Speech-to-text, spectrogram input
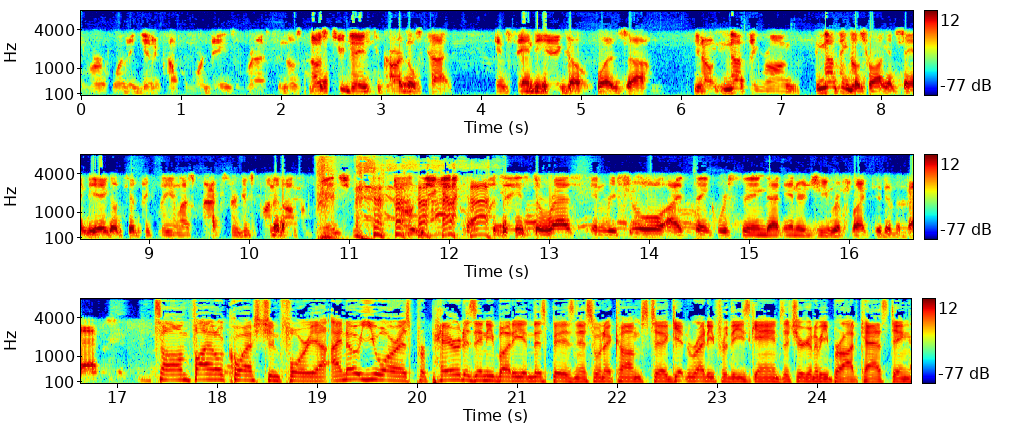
over, or they get a couple more days of rest. And those those two days the Cardinals got in San Diego was. Um, you know, nothing wrong. Nothing goes wrong in San Diego typically, unless Baxter gets punted off a bridge. so you get a couple of days to rest and refuel. I think we're seeing that energy reflected in the backs. Tom, final question for you. I know you are as prepared as anybody in this business when it comes to getting ready for these games that you're going to be broadcasting.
